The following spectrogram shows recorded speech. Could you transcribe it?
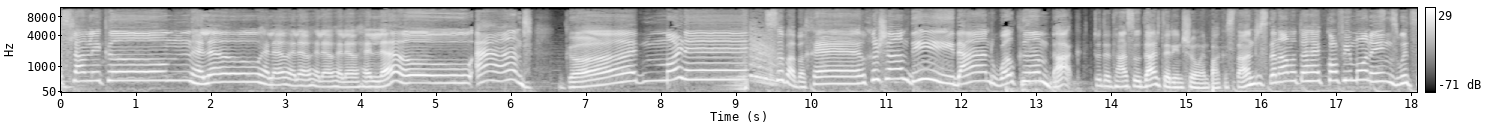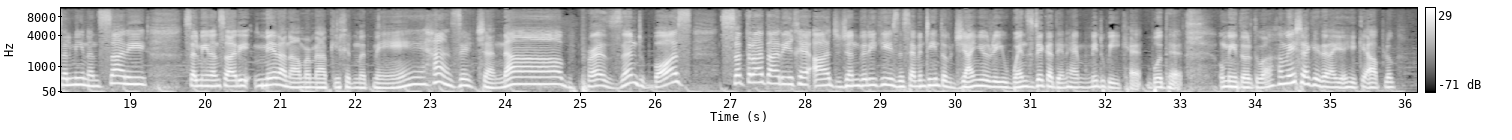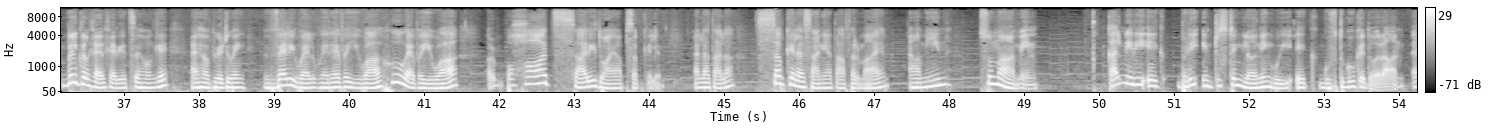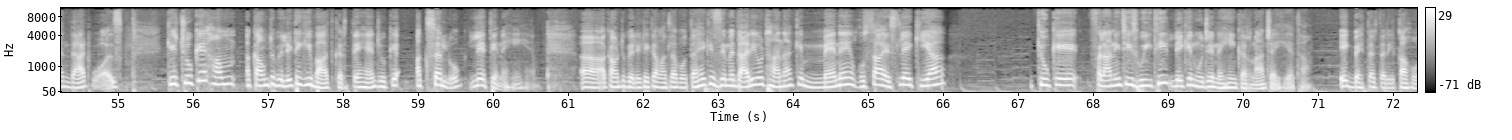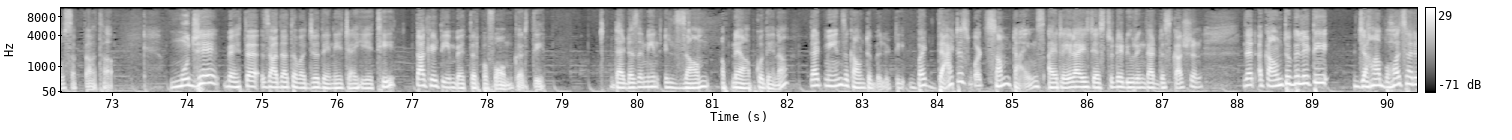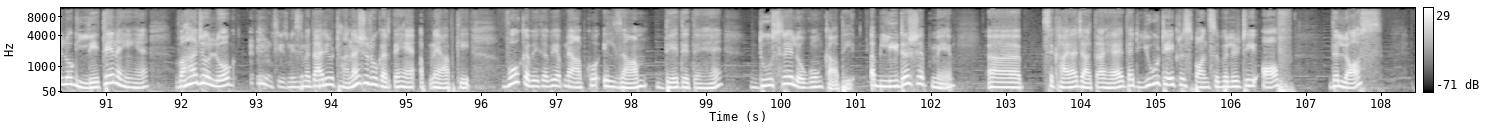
अस्सलाम वालेकुम hello hello hello hello hello hello and good morning सुबह बखैर खुश आमदीद and welcome back to the तरीन शो इन पाकिस्तान जिसका नाम होता है coffee mornings with Salmeen Ansari Salmeen Ansari मेरा नाम और मैं आपकी खिदमत में हाजिर जनाब प्रेजेंट बॉस सत्रह तारीख है आज जनवरी की is the seventeen of January Wednesday का दिन है मिड वीक है बुध है उम्मीद और दुआ हमेशा की तरह यही कि आप लोग बिल्कुल खैर खैरियत से होंगे। I hope you're doing very well wherever you are whoever you are और बहुत सारी दुआएँ आप सबके लिए। अल्लाह ताला सबके लिए आसानियत आ फरमाए। आमीन सुमा आमीन। कल मेरी एक बड़ी इंटरेस्टिंग लर्निंग हुई एक गुफ्तगु के दौरान एंड दैट वाज कि चूँकि हम अकाउंटेबिलिटी की बात करते हैं, जो कि अक्सर लोग लेते नहीं हैं। अकाउंटेबिलिटी का मतलब होता है कि ज़िम्मेदारी उठाना कि मैंने गुस्सा इसलिए किया क्योंकि फलानी चीज़ हुई थी, लेकिन मुझे नहीं करना चाहिए था। एक बेहतर तरीका हो सकता था। मुझे बेहतर, ज़्यादा तवज्जो देनी चाहिए थी ताकि टीम बेहतर परफॉर्म करती। दैट डजेंट मीन इल्ज़ाम अपने आप को देना। That means accountability. But that is what sometimes I realized yesterday during that discussion, that accountability जहाँ बहुत सारे लोग लेते नहीं हैं वहाँ जो लोग ज़िम्मेदारी उठाना शुरू करते हैं अपने आप की वो कभी कभी अपने आप को इल्ज़ाम दे देते हैं दूसरे लोगों का भी। अब लीडरशिप में आ, सिखाया जाता है that you take responsibility of the loss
